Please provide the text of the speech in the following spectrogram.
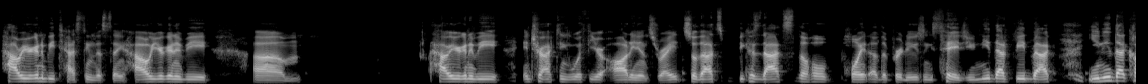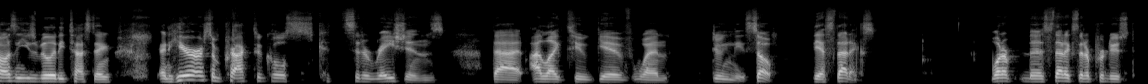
how you're going to be testing this thing, how you're going to be um, how you're going to be interacting with your audience, right? So that's because that's the whole point of the producing stage. You need that feedback, you need that constant usability testing. And here are some practical considerations that I like to give when doing these. So, the aesthetics what are the aesthetics that are produced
